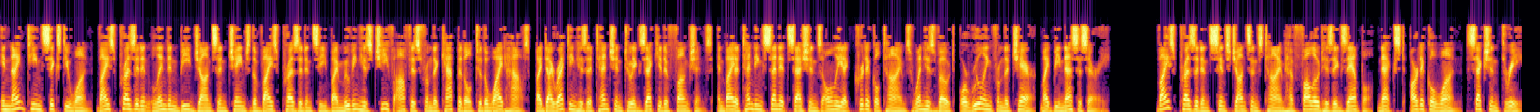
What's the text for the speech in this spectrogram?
In 1961, Vice President Lyndon B. Johnson changed the vice presidency by moving his chief office from the Capitol to the White House, by directing his attention to executive functions, and by attending Senate sessions only at critical times when his vote, or ruling from the chair, might be necessary. Vice presidents since Johnson's time have followed his example. Next, Article 1, Section 3,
